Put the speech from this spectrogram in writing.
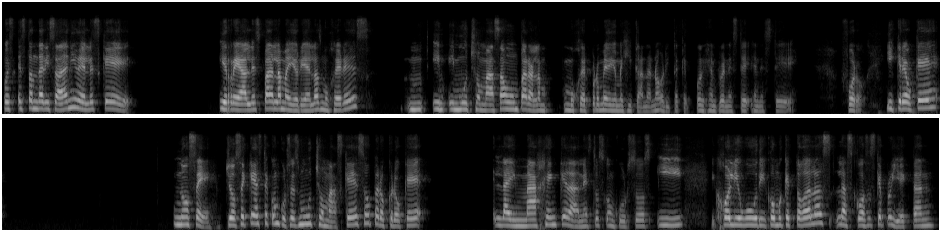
pues, estandarizada a niveles que irreales para la mayoría de las mujeres Y, mucho más aún para la mujer promedio mexicana, ¿no? Ahorita que, por ejemplo, en este, en este foro. Y creo que, no sé, yo sé que este concurso es mucho más que eso, pero creo que la imagen que dan estos concursos y Hollywood y como que todas las, las cosas que proyectan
